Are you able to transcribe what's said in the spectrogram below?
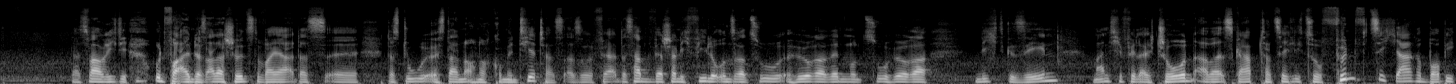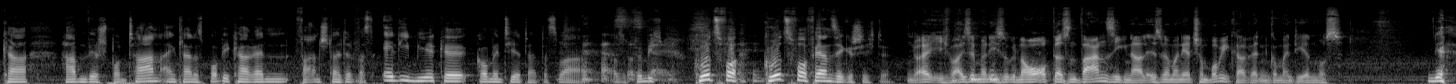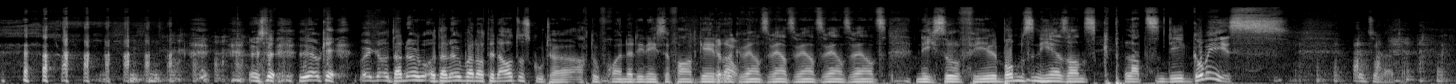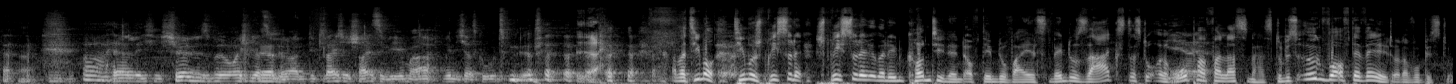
Das war richtig. Und vor allem das Allerschönste war ja, dass, äh, dass du es dann auch noch kommentiert hast. Also das haben wahrscheinlich viele unserer Zuhörerinnen und Zuhörer nicht gesehen manche vielleicht schon, aber es gab tatsächlich zu 50 Jahre Bobbycar haben wir spontan ein kleines Bobbycar-Rennen veranstaltet, was Eddie Mielke kommentiert hat. Das war also das für mich kurz vor, kurz vor Fernsehgeschichte. Ja, ich weiß immer nicht so genau, ob das ein Warnsignal ist, wenn man jetzt schon Bobbycar-Rennen kommentieren muss. Ja. okay, und dann, und dann irgendwann noch den Autoscooter. Achtung, Freunde, die nächste Fahrt geht genau. rückwärts, wärts, wärts, wärts, wärts. Nicht so viel Bumsen hier, sonst platzen die Gummis. Und so weiter. Ja. Oh, herrlich. Schön ist mit euch wieder ja. zu hören. Die gleiche Scheiße wie immer. Finde ich das gut. Ja. Aber Timo, Timo sprichst, du denn, sprichst du denn über den Kontinent, auf dem du weilst, wenn du sagst, dass du Europa verlassen hast? Du bist irgendwo auf der Welt oder wo bist du?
